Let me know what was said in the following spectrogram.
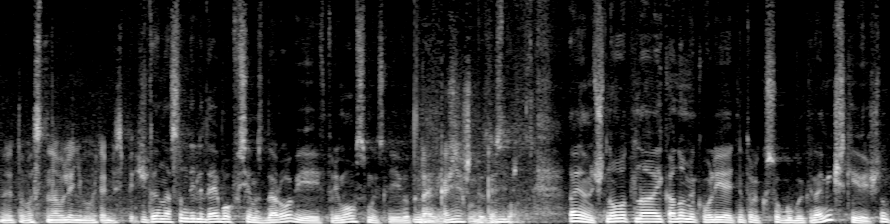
это восстановление будет обеспечено. Да, на самом деле, дай бог всем здоровья и в прямом смысле, и в экономическом, да, конечно, безусловно. Конечно. Владимир Ильич, ну вот на экономику влияет не только сугубо экономические вещи, ну,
